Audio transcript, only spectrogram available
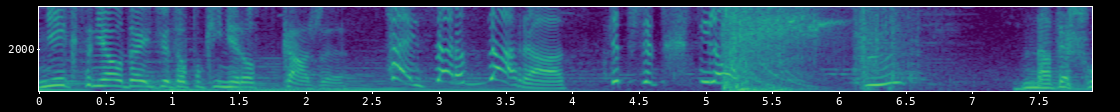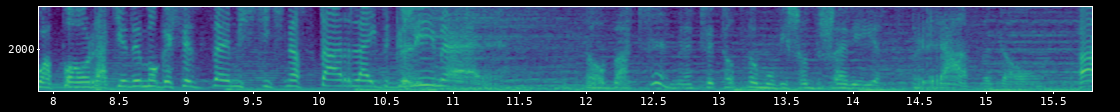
Nikt nie odejdzie, dopóki nie rozkaże. Hej, zaraz, zaraz! Ty przed chwilą... Nadeszła pora, kiedy mogę się zemścić na Starlight Glimmer. Zobaczymy, czy to, co mówisz o drzewie, jest prawdą.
